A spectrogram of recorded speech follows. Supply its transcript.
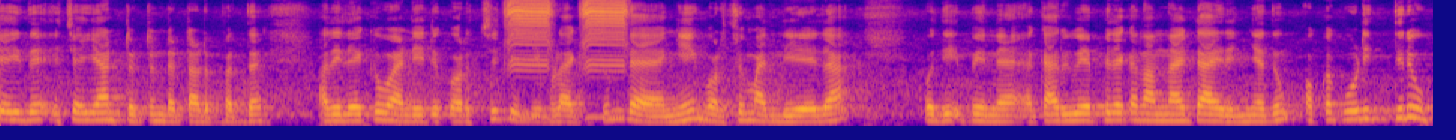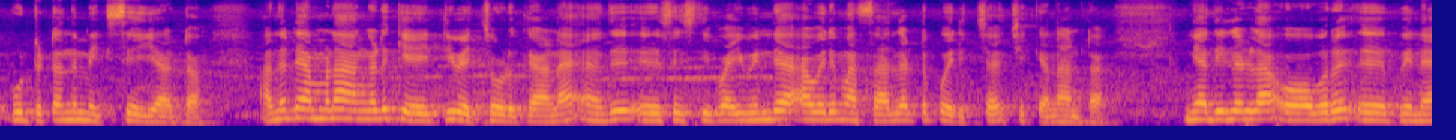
ചെയ്ത് ചെയ്യാൻ ഇട്ടിട്ടുണ്ട് അടുപ്പത്ത്. അതിലേക്ക് വേണ്ടിയിട്ട് കുറച്ച് ചില്ലി ഫ്ലേക്സും തേങ്ങയും കുറച്ച് മല്ലിയില പുതി പിന്നെ കറിവേപ്പിലൊക്കെ നന്നായിട്ട് അരിഞ്ഞതും ഒക്കെ കൂടി ഇത്തിരി ഉപ്പിട്ടിട്ടൊന്ന് മിക്സ് ചെയ്യുക കേട്ടോ. എന്നിട്ട് നമ്മൾ അങ്ങോട്ട് കയറ്റി വെച്ച് കൊടുക്കുകയാണ്. അത് സിക്സ്റ്റി ഫൈവിന്റെ ആ ഒരു മസാല ഇട്ട് പൊരിച്ച ചിക്കനാണ് കേട്ടോ. ഇനി അതിലുള്ള ഓവർ പിന്നെ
